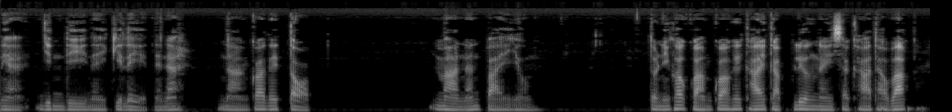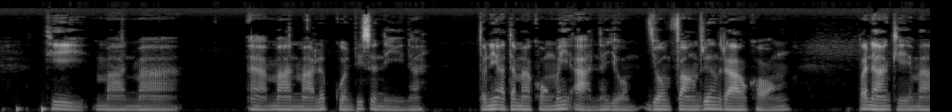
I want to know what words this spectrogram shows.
เนี่ยยินดีในกิเลสเนี่ยนะนางก็ได้ตอบมานั้นไปโยม ตัวนี้ข้อความก็คล้ายๆ กับเรื่องในสคาทาวัก ที่มารมาอ่ามารมารบกวนพิษณีนะตัวนี้อาตมาคงไม่อ่านนะโยม โยมฟังเรื่องราวของพระนางเขมา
